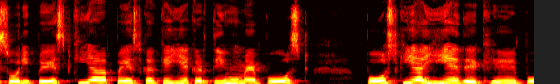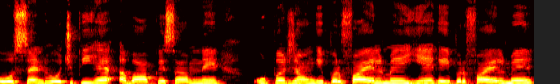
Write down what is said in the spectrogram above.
सॉरी पेस्ट किया। पेस्ट करके ये करती हूँ मैं पोस्ट पोस्ट किया, ये देखें पोस्ट सेंड हो चुकी है। अब आपके सामने ऊपर जाऊँगी प्रोफ़ाइल में, ये गई प्रोफ़ाइल में।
